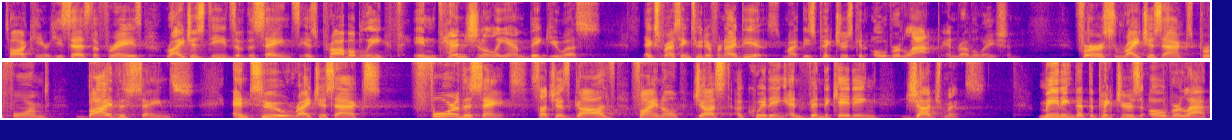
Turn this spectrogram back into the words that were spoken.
talk here. He says the phrase righteous deeds of the saints is probably intentionally ambiguous, expressing two different ideas. These pictures can overlap in Revelation. First, righteous acts performed by the saints, and two, righteous acts for the saints, such as God's final, just, acquitting, and vindicating judgments, meaning that the pictures overlap.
